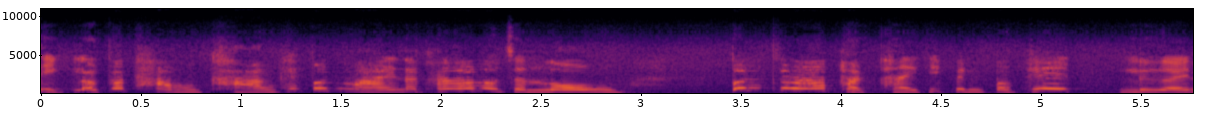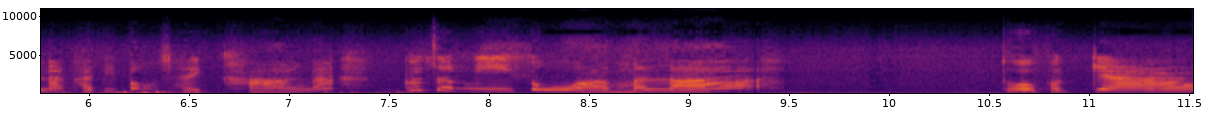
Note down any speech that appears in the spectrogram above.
ติกแล้วก็ทำค้างให้ต้นไม้นะคะ แล้วเราจะลงต้นกล้าผักไทยที่เป็นประเภทเลื้อยนะคะ ที่ต้องใช้ค้างนะ ก็จะมีตัวมะละถั่วฝักยาว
